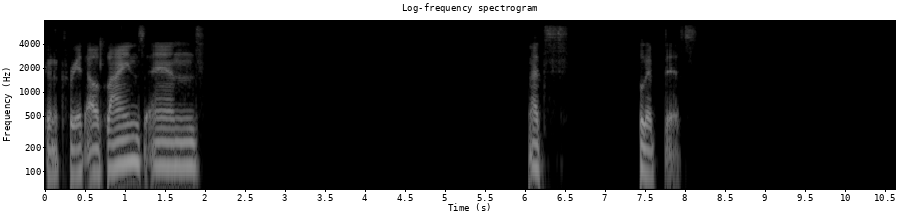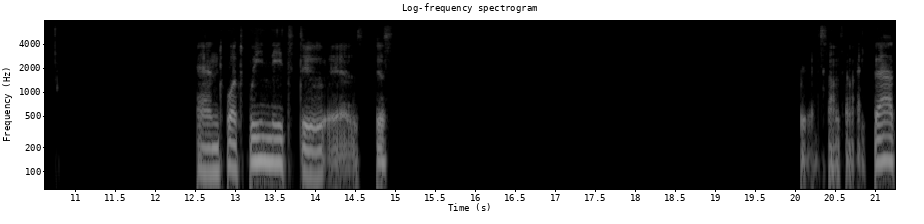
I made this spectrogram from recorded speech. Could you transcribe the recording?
Gonna create outlines and let's flip this. And what we need to do is just something like that.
